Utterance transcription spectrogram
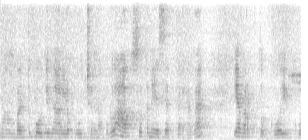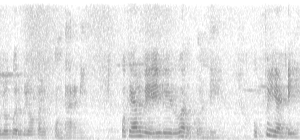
మనం బంతి భోజనాల్లో కూర్చున్నప్పుడు ఆకుసూతను వేసేస్తారు కదా. ఎవరికి తక్కువ ఎక్కువలో పెరుగులో కలుపుకుంటారని. ఒకవేళ వేయలేదు అనుకోండి ఉప్పు వేయండి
